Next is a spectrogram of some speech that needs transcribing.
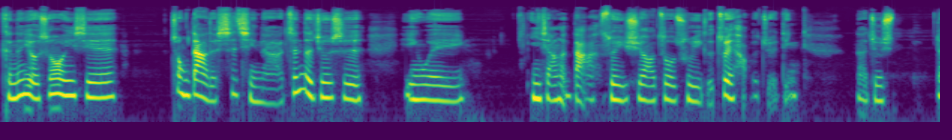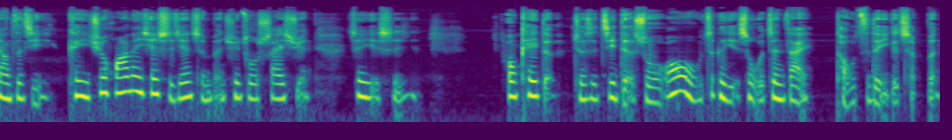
可能有时候一些重大的事情啊，真的就是因为影响很大，所以需要做出一个最好的决定，那就是。让自己可以去花那些时间成本去做筛选，这也是 OK 的。就是记得说，哦，这个也是我正在投资的一个成本。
